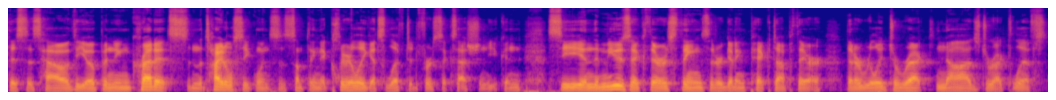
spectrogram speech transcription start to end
this is how the opening credits and the title sequence is something that clearly gets lifted for Succession. You can see in the music there's things that are getting picked up there that are really direct nods, direct lifts.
